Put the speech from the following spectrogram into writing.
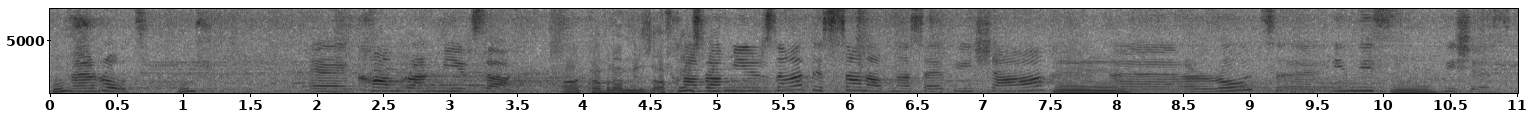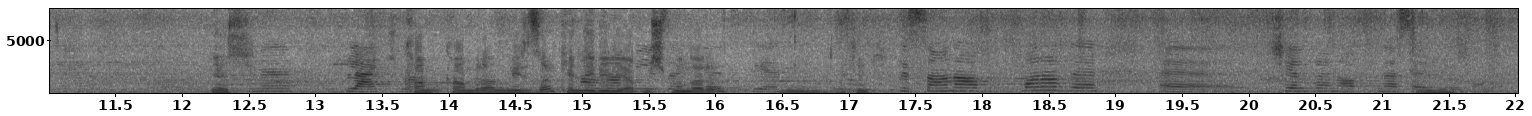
Ha, uh, wrote. Uh, Kamran Mirza. Aa, Kamran Mirza, Afganistan. Kamran Mirza, the son of Nasreddin Shah, uh, wrote uh, in these dishes Yes. in a black. Kam, Kamran Mirza kendi eliyle Kamran yapmış Mirza, bunları. Yes, yes. Hmm, okay. The son of one of the uh, children of Nasreddin Shah.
